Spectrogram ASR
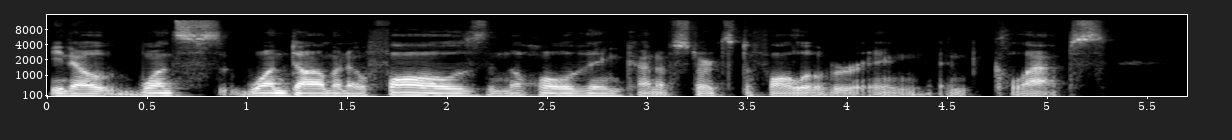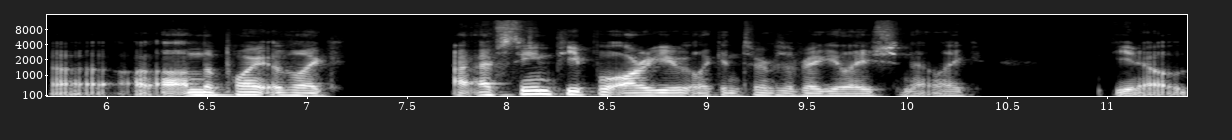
you know once one domino falls, then the whole thing kind of starts to fall over and, and collapse. Uh, on the point of like, I've seen people argue like in terms of regulation that like you know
